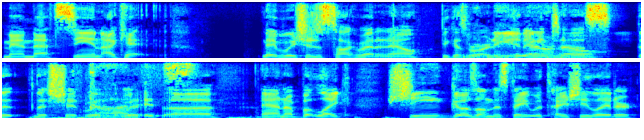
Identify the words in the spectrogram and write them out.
man that scene i can't maybe we should just talk about it now because we're already Maybe, getting into know. this th- this shit with God, with it's- uh anna but like she goes on this date with taishi later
